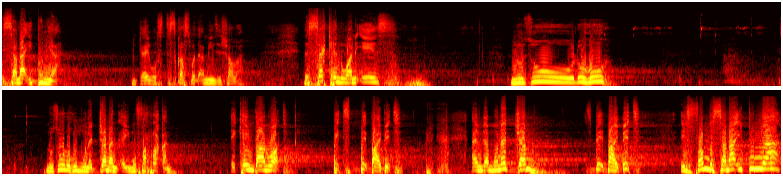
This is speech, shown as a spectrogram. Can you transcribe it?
Sama'i Dunya Okay, we'll discuss what that means inshallah. The second one is نزوله نزوله منجما أي مفرقا It came down what? Bits, bit by bit. And the munajjam, is bit by bit, is from the sama'i dunya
